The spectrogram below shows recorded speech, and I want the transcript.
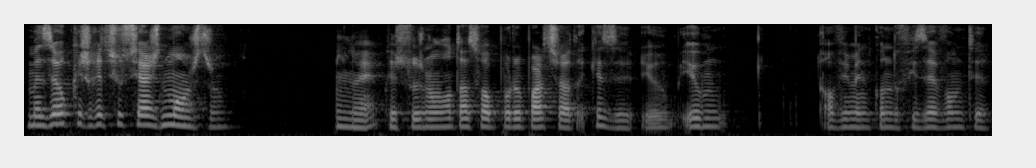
Mas é o que as redes sociais demonstram. Não é? Porque as pessoas não vão estar só a pôr a parte chata. Quer dizer, eu, eu obviamente quando o fizer vou meter.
